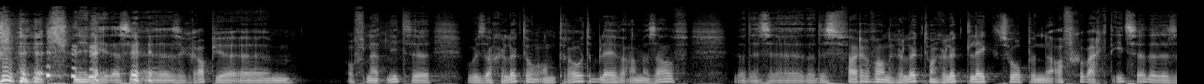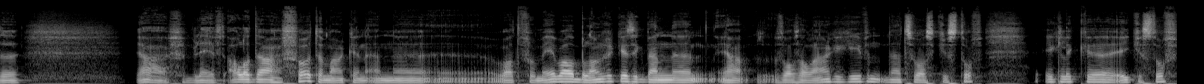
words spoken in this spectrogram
nee, nee, dat is, dat is een grapje. ehm, of net niet. Eh, hoe is dat gelukt om, trouw te blijven aan mezelf? Dat is, eh, dat is ver van gelukt, want gelukt lijkt zo op een afgewerkt iets. Hè. Dat is, eh, ja, blijft alle dagen fouten maken. En wat voor mij wel belangrijk is, ik ben, ja, zoals al aangegeven, net zoals Christophe, eigenlijk, hey Christophe,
